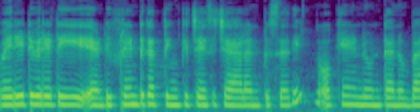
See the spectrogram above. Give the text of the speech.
వెరైటీ వెరైటీ డిఫరెంట్గా థింక్ చేసి చేయాలనిపిస్తుంది. ఓకే అండి ఉంటాను. బాయ్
